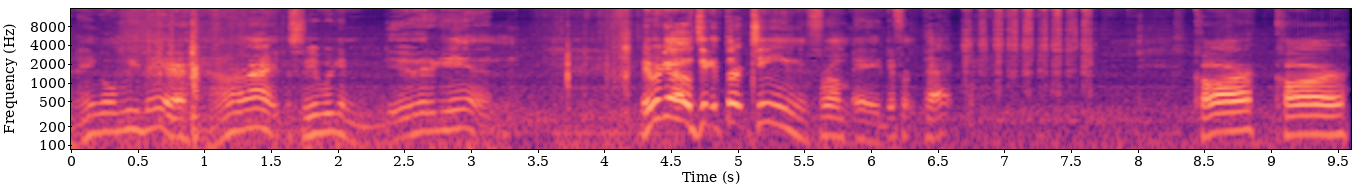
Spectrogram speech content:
It ain't gonna be there. All right, let's see if we can do it again. Here we go, ticket 13 from a different pack. Car car,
